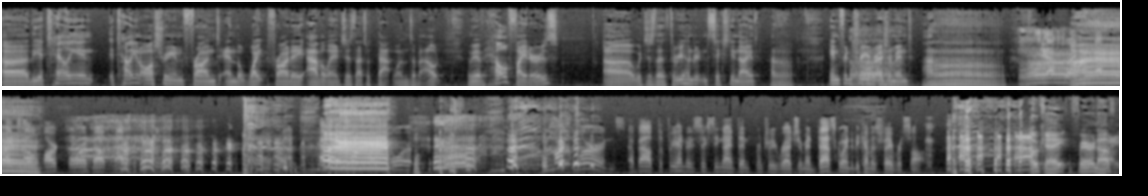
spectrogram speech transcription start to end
Uh, the Italian Italian Austrian Front and the White Friday Avalanches. That's what that one's about. And we have Hellfighters, uh, which is the 369th Infantry Regiment. See, after, I, after I tell Mark more about that particular After Mark more- when Mark learns about the 369th Infantry Regiment, that's going to become his favorite song. okay, fair enough.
